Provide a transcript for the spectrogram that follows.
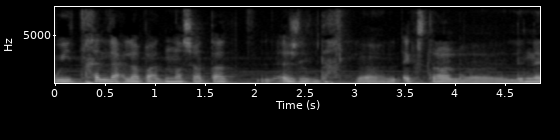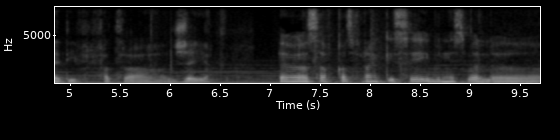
ويتخلى على بعض النشاطات لأجل الدخل الإكسترا للنادي في الفترة الجاية. صفقة فرانكيسي بالنسبة ل-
